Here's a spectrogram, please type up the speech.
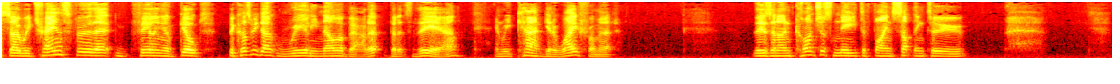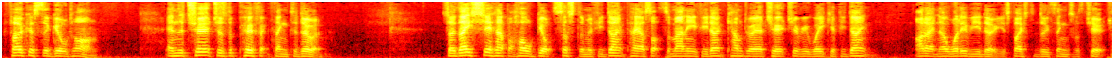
so we transfer that feeling of guilt because we don't really know about it, but it's there and we can't get away from it. There's an unconscious need to find something to focus the guilt on. And the church is the perfect thing to do it. So they set up a whole guilt system. If you don't pay us lots of money, if you don't come to our church every week, if you don't, I don't know, whatever you do, you're supposed to do things with church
